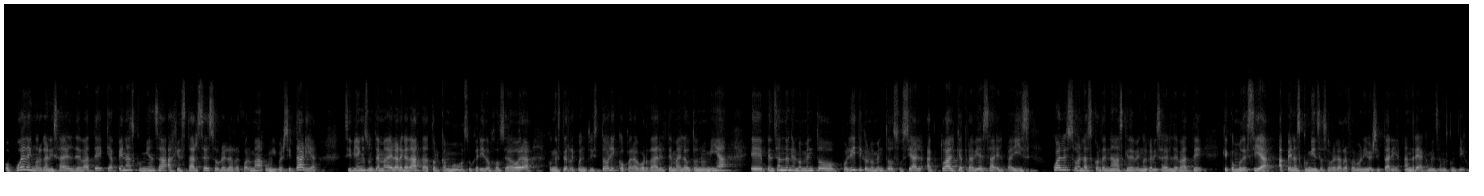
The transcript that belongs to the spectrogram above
o pueden organizar el debate que apenas comienza a gestarse sobre la reforma universitaria. Si bien es un tema de larga data, tal como ha sugerido José ahora con este recuento histórico para abordar el tema de la autonomía, eh, pensando en el momento político, el momento social actual que atraviesa el país, ¿Cuáles son las coordenadas que deben organizar el debate que, como decía, apenas comienza sobre la reforma universitaria? Andrea, comenzamos contigo.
